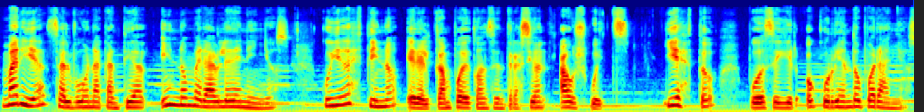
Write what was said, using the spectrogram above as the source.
María salvó una cantidad innumerable de niños, cuyo destino era el campo de concentración Auschwitz, y esto pudo seguir ocurriendo por años,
